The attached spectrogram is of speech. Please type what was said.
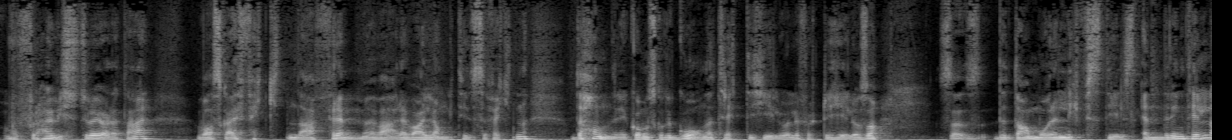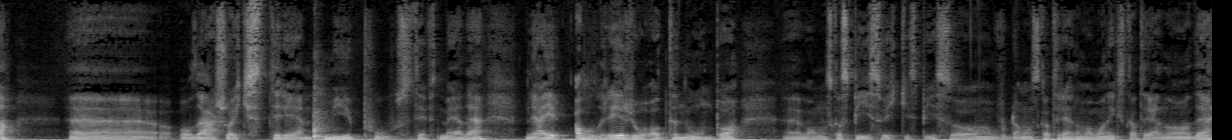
Hvorfor har jeg lyst til å gjøre dette her? Hva skal effekten der fremme være? Hva er langtidseffekten? Det handler ikke om skal du gå ned 30 kilo eller 40 kilo. Så så det, da må en livsstilsendring til, da. Eh, og det er så ekstremt mye positivt med det. Men jeg gir aldri råd til noen på eh, hva man skal spise og ikke spise, og hvordan man skal trene og hva man ikke skal trene. Det,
